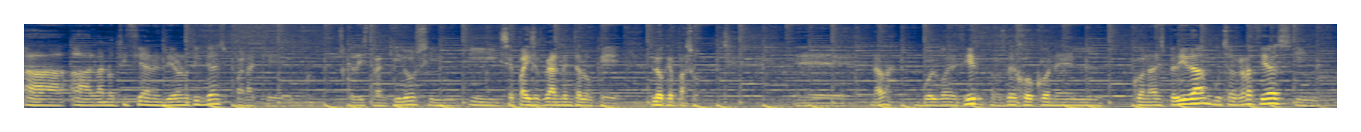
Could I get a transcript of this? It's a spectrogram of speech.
a, a la noticia en el diario Noticias para que os quedéis tranquilos y, y sepáis realmente lo que, lo que pasó. Eh, nada, vuelvo a decir, os dejo con, el, con la despedida. Muchas gracias y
